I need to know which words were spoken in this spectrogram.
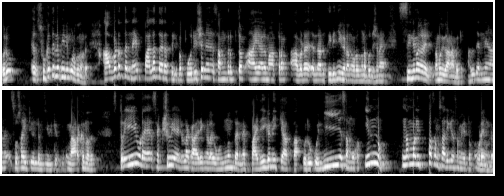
ഒരു സുഖത്തിന്റെ ഫീലിംഗ് കൊടുക്കുന്നുണ്ട്. അവിടെ തന്നെ പലതരത്തിൽ ഇപ്പം പുരുഷന് സംതൃപ്തം ആയാൽ മാത്രം അവിടെ എന്താണ് തിരിഞ്ഞു കിടന്നുറങ്ങുന്ന പുരുഷനെ സിനിമകളിൽ നമുക്ക് കാണാൻ പറ്റും. അത് തന്നെയാണ് സൊസൈറ്റികളിലും ജീവിക്കുന്നത് നടക്കുന്നത്. സ്ത്രീയുടെ സെക്ഷലി ആയിട്ടുള്ള കാര്യങ്ങളെ ഒന്നും തന്നെ പരിഗണിക്കാത്ത ഒരു വലിയ സമൂഹം ഇന്നും നമ്മൾ സംസാരിക്കുന്ന സമയത്തും ഇവിടെയുണ്ട്.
